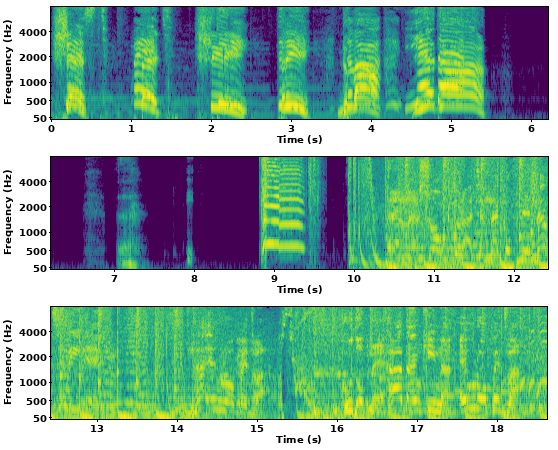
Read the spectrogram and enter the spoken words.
6, 5, 4, 3, 2, 1! Ranná show, ktorá ťa nakopne na celý deň. Na Európe 2. Hudobné hádanky na Európe 2.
